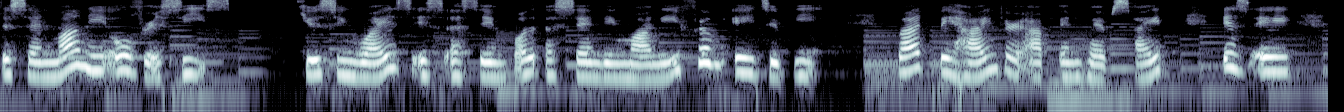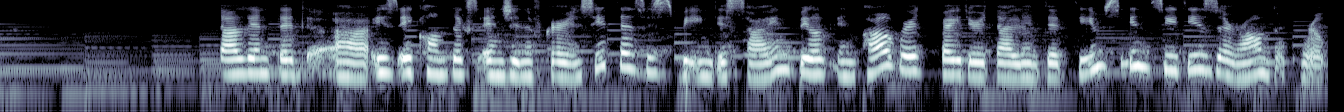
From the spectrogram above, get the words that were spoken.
to send money overseas. Using WISE is as simple as sending money from A to B, but behind their app and website is a talented uh, is a complex engine of currency that is being designed, built, and powered by their talented teams in cities around the world.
